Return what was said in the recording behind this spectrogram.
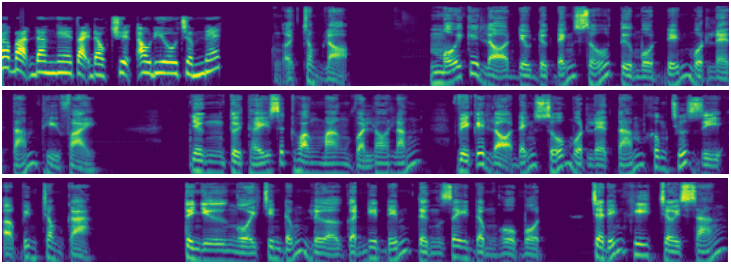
Các bạn đang nghe tại đọc chuyện audio.net Ở trong lọ Mỗi cái lọ đều được đánh số từ 1 đến 108 thì phải. Nhưng tôi thấy rất hoang mang và lo lắng Vì cái lọ đánh số 108 không chứa gì ở bên trong cả. Tôi như ngồi trên đống lửa gần như đếm từng giây đồng hồ một. Chờ đến khi trời sáng,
